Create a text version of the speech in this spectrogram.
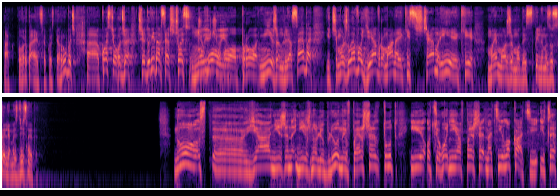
так, повертається Костя Грубич. Е, Костю, отже, чи довідався щось нового чую. про Ніжин для себе? І чи можливо є в Романа якісь ще мрії, які ми можемо десь спільними зусиллями здійснити? Ну, е, я Ніжин ніжно люблю, не вперше тут. І от сьогодні я вперше на цій локації. І це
